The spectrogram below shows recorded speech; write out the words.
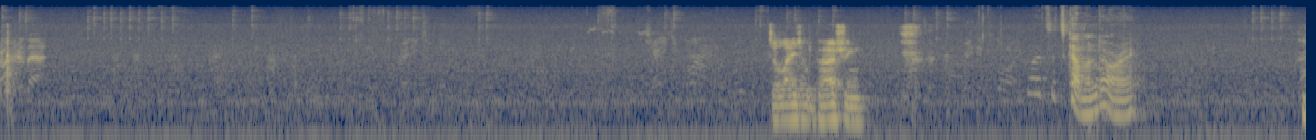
Roger that. Delay till Pershing. Well, it's, it's coming. Don't worry.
